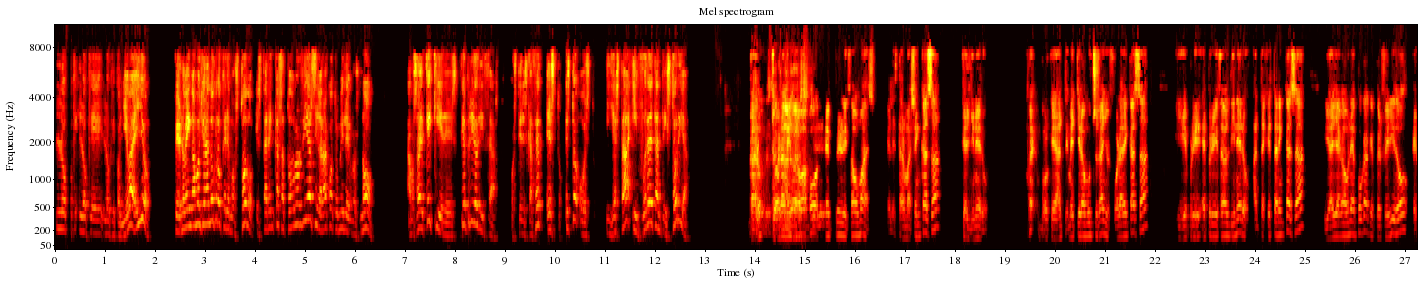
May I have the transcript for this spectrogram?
lo que, lo que, lo que conlleva ello. Pero no vengamos llorando que lo queremos todo, estar en casa todos los días y ganar 4.000 euros. No. Vamos a ver, ¿qué quieres? ¿Qué priorizas? Pues tienes que hacer esto, esto o esto. Y ya está, y fuera de tanta historia. Claro, yo ahora mi trabajo he priorizado más el estar más en casa que el dinero. Porque antes me he tirado muchos años fuera de casa y he priorizado el dinero antes que estar en casa y ha llegado una época que he preferido eh,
